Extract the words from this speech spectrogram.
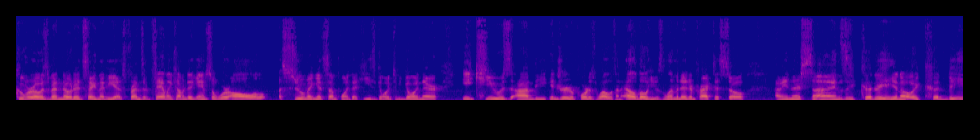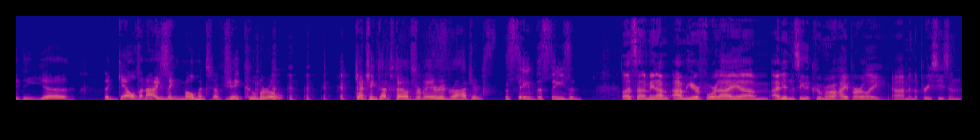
Kumerow has been noted saying that he has friends and family coming to the game, so we're all assuming at some point that he's going to be going there. EQ's on the injury report as well with an elbow. He was limited in practice, so I mean, there's signs. It could be, you know, it could be the uh, the galvanizing moment of Jake Kumerow catching touchdowns from Aaron Rodgers to save the season. Listen, I mean, I'm I'm here for it. I um I didn't see the Kumerow hype early um in the preseason.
